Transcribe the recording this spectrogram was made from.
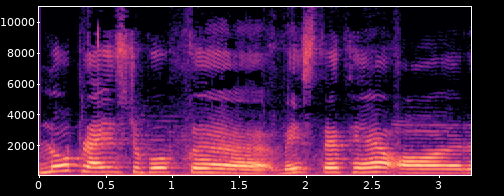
लो प्राइस्ड बुक बेचते थे और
